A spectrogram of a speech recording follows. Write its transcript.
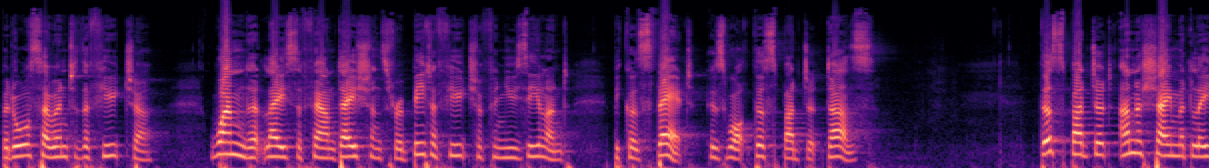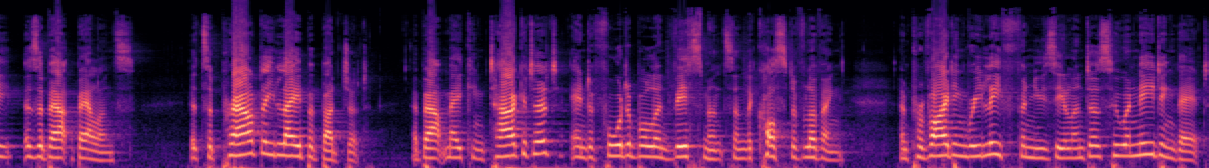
but also into the future one that lays the foundations for a better future for New Zealand, because that is what this budget does. This budget unashamedly is about balance. It's a proudly Labour budget about making targeted and affordable investments in the cost of living and providing relief for New Zealanders who are needing that.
